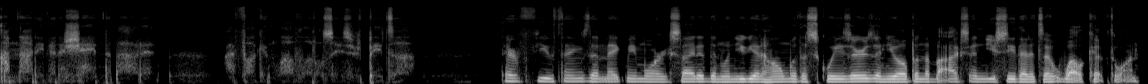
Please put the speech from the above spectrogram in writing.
I'm not even ashamed about it. I fucking love Little Caesars pizza. There are few things that make me more excited than when you get home with a squeezers and you open the box and you see that it's a well cooked one.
